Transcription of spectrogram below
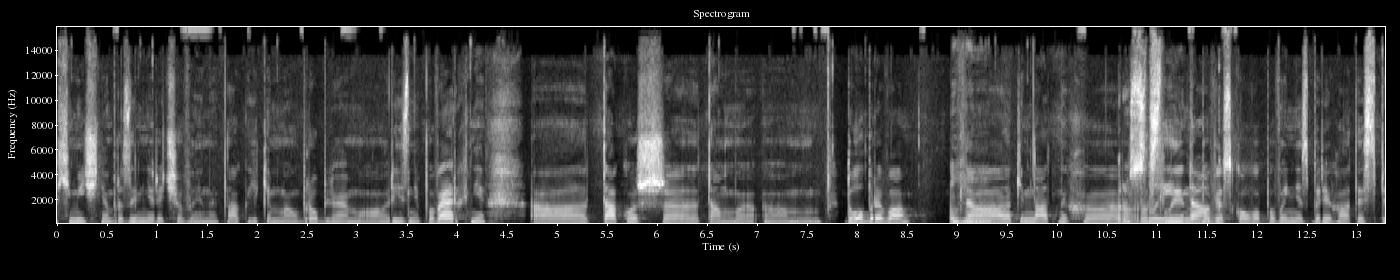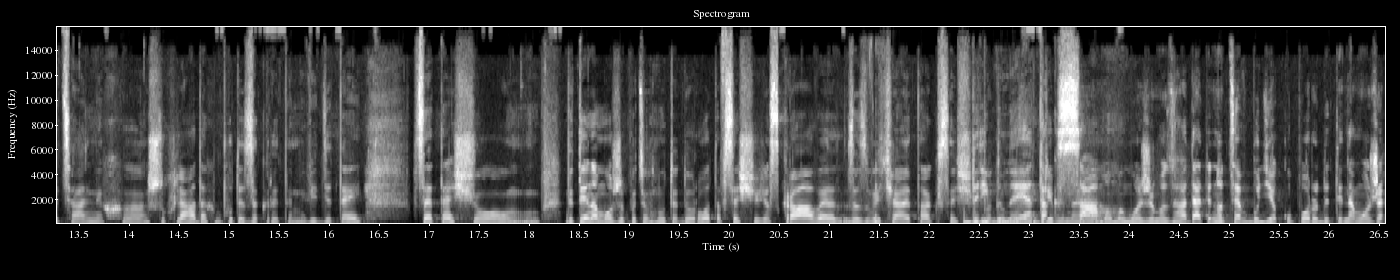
хімічні абразивні речовини, так, яким ми оброблюємо різні поверхні. Е, також е, там е, ем, добрива. Для кімнатних Рослин, рослин, обов'язково повинні зберігатись в спеціальних шухлядах, бути закритими від дітей. Все те, що дитина може потягнути до рота, все, що яскраве, зазвичай, так, все, що Дрібне, подобає- так само ми можемо згадати. Ну, це в будь-яку пору дитина може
